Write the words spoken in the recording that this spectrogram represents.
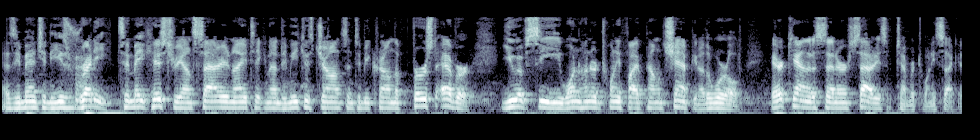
As he mentioned, he's ready to make history on Saturday night, taking on Demetrious Johnson to be crowned the first ever UFC 125 pound champion of the world. Air Canada Center, Saturday, September 22nd.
